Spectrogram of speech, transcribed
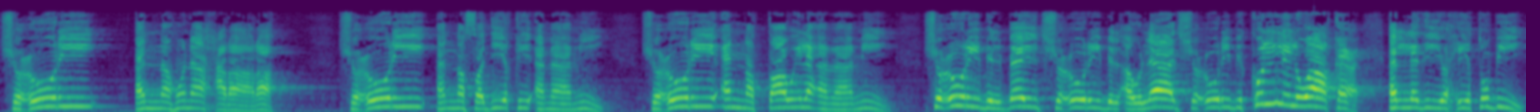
شعوري أن هنا حرارة شعوري أن صديقي أمامي شعوري أن الطاولة أمامي شعوري بالبيت شعوري بالأولاد شعوري بكل الواقع الذي يحيط بي.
